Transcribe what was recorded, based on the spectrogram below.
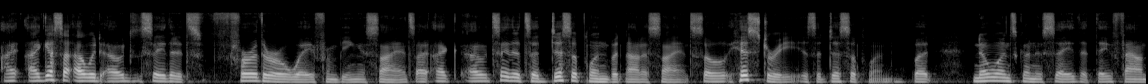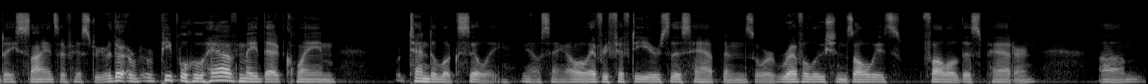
I, I guess I would I would say that it's further away from being a science. I, I, I would say that it's a discipline but not a science. So history is a discipline, but no one's going to say that they've found a science of history. Or, there, or people who have made that claim tend to look silly, you know, saying, oh, every 50 years this happens, or revolutions always follow this pattern. Um,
